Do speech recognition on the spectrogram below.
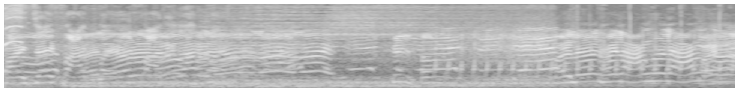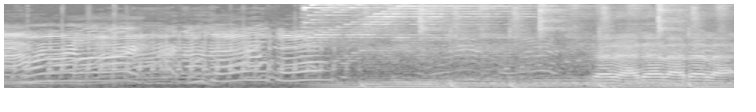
ไปใจฝันไปแล้วไปเลยไปเลยถอยหลังถอยหลังไปไปไปตรงตรงได้แล้วได้แล้วได้แล้ว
